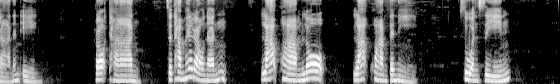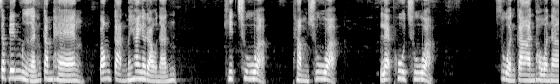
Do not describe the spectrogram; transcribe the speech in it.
นานั่นเอง เพราะทานจะทำให้เรานั้น ละความโลภ ละความตนีส่วนศีล จะเป็นเหมือนกำแพง ป้องกันไม่ให้เรานั้น คิดชั่วทำชั่ว และพูดชั่ว ส่วนการภาวนา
